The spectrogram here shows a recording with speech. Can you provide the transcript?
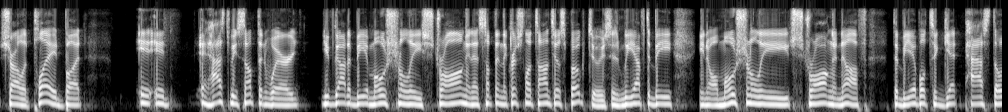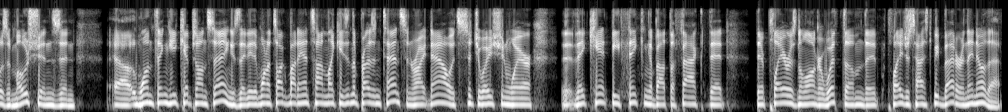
Charlotte played. But it it, it has to be something where you've got to be emotionally strong, and that's something that Chris Lattanzio spoke to. He says we have to be, you know, emotionally strong enough to be able to get past those emotions. And uh, one thing he keeps on saying is that they want to talk about Anton like he's in the present tense, and right now it's a situation where they can't be thinking about the fact that their player is no longer with them. The play just has to be better, and they know that.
